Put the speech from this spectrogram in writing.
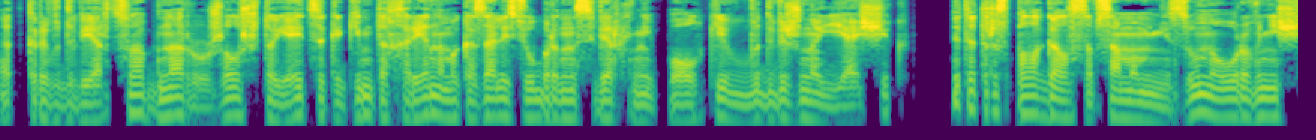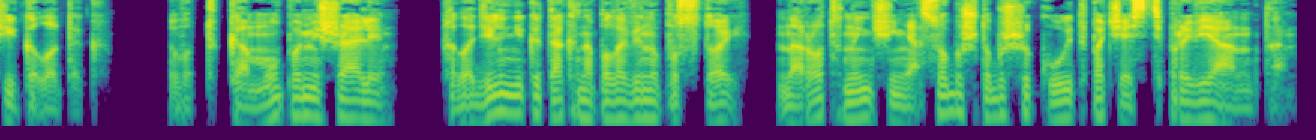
Открыв дверцу, обнаружил, что яйца каким-то хреном оказались убраны с верхней полки в выдвижной ящик. Этот располагался в самом низу на уровне щиколоток. Вот кому помешали? Холодильник и так наполовину пустой. Народ нынче не особо чтобы шикует по части провианта.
